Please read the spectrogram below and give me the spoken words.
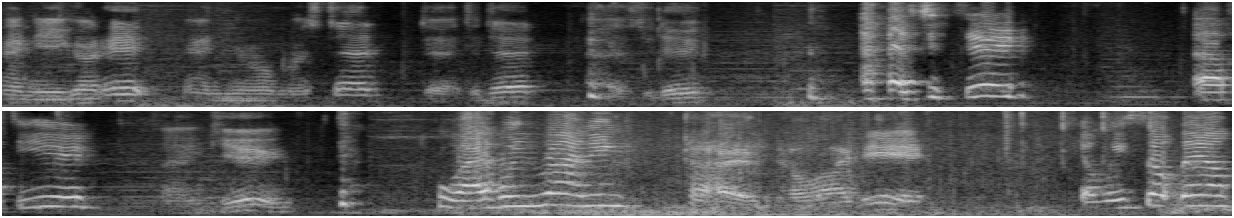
And you got hit, and you're almost dead. Dead to dead, as you do. As you do. After you. Thank you. Why are we running? I have no idea. Can we stop now?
